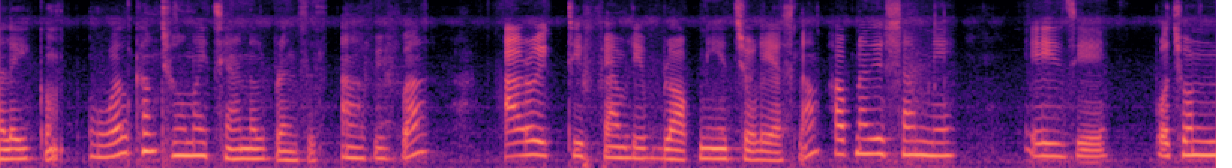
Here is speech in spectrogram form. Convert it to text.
আলাইকুম welcome to my channel princess Afifa আরও একটি ফ্যামিলি ব্লগ নিয়ে চলে আসলাম আপনাদের সামনে। এই যে প্রচণ্ড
